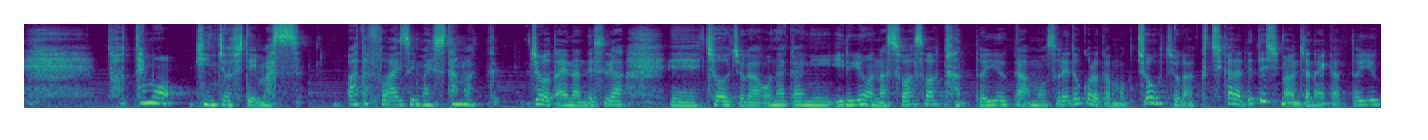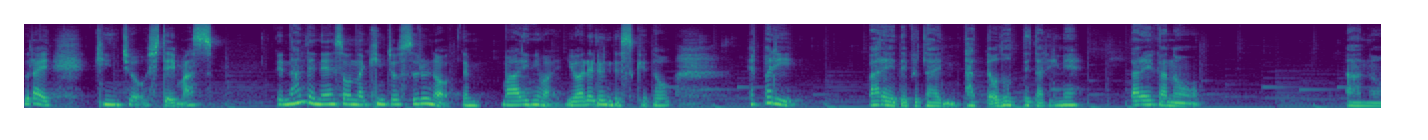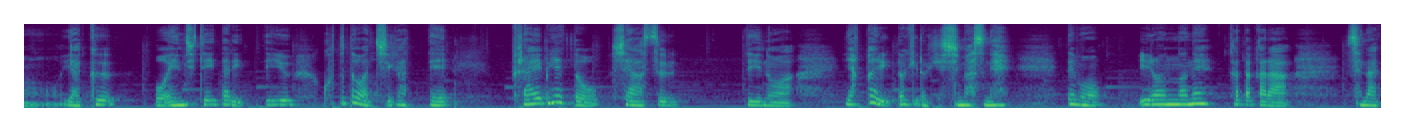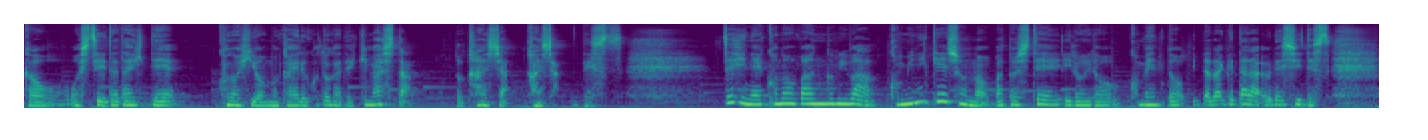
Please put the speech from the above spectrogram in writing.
とても緊張しています。Butterflies in my stomach 状態なんですが、えー、蝶々がお腹にいるようなそわそわ感というか、もうそれどころかもう蝶々が口から出てしまうんじゃないかというぐらい緊張しています。でなんでね、そんな緊張するのって周りには言われるんですけど、やっぱりバレエで舞台に立って踊ってたりね、誰かのあの役を演じていたりっていうこととは違ってプライベートをシェアするっていうのはやっぱりドキドキしますね。でもいろんなね方から背中を押していただいてこの日を迎えることができました。感謝感謝です。ぜひね、この番組はコミュニケーションの場としていろいろコメントいただけたら嬉しいです。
